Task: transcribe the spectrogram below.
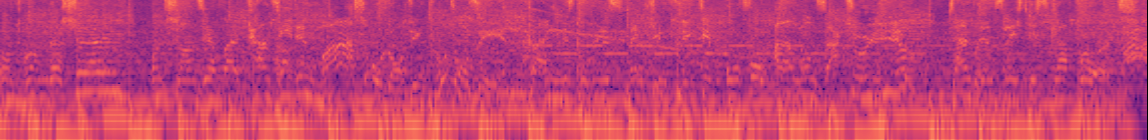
Und wunderschön. Und schon sehr bald kann sie den Mars oder den Pluto sehen. Kleines grünes Männchen fliegt dem UFO an und sagt zu ihr, dein Bremslicht ist kaputt.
